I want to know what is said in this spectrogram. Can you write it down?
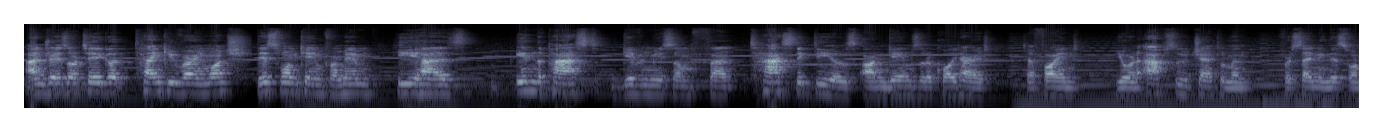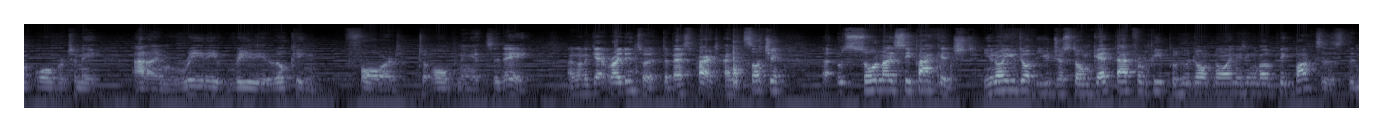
Andres Ortega, thank you very much. This one came from him. He has, in the past, given me some fantastic deals on games that are quite hard to find. You're an absolute gentleman for sending this one over to me, and I'm really, really looking forward to opening it today. I'm gonna get right into it. The best part, and it's such a uh, it was so nicely packaged. You know, you don't, you just don't get that from people who don't know anything about big boxes. The,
